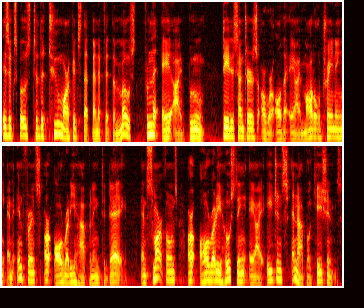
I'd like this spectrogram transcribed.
is exposed to the two markets that benefit the most from the AI boom. Data centers are where all the AI model training and inference are already happening today, and smartphones are already hosting AI agents and applications.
